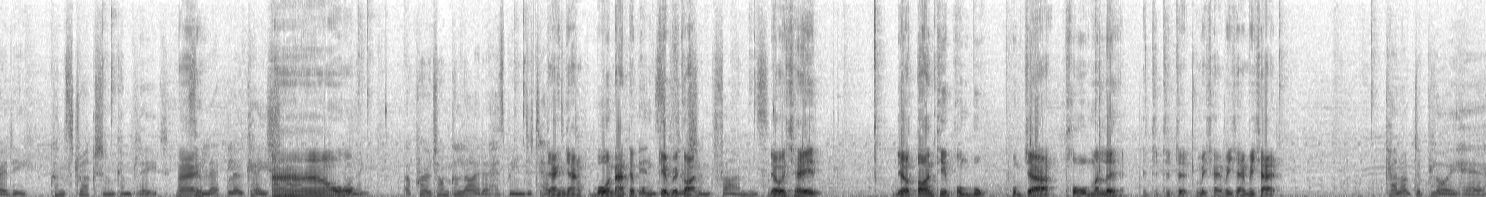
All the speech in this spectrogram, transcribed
ready. Construction complete. Này. Select location. อ้าว Warning. A proton collider has been detected. ยังยังโบนัสแต่ผมเก็บไว้ก่อน Insufficient funds. เดี๋ยวใช้ เดี๋ยวตอนที่ผมบุก ผมจะโถมมันเลยเอ๊ะเจ๊เจ๊ไม่ใช่ไม่ใช่ไม่ใช่ Cannot deploy here.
